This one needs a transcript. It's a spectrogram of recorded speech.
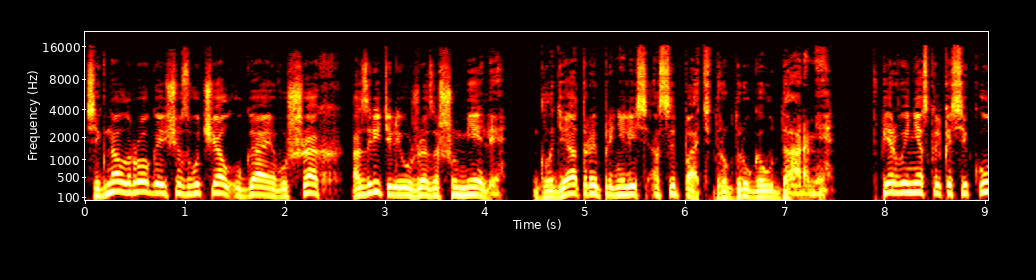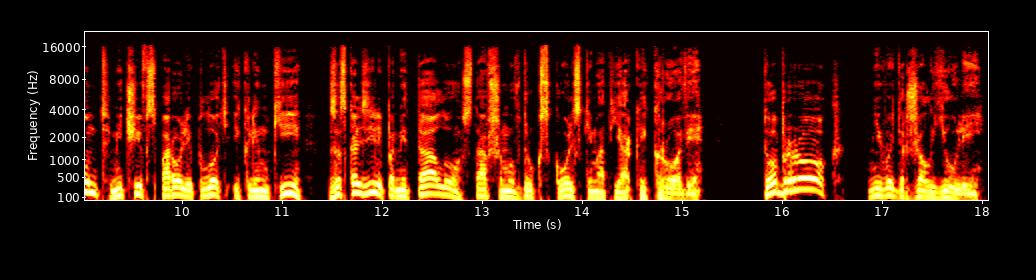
Сигнал рога еще звучал у Гая в ушах, а зрители уже зашумели. Гладиаторы принялись осыпать друг друга ударами — в первые несколько секунд мечи вспороли плоть и клинки, заскользили по металлу, ставшему вдруг скользким от яркой крови. «Тоброк!» — не выдержал Юлий.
